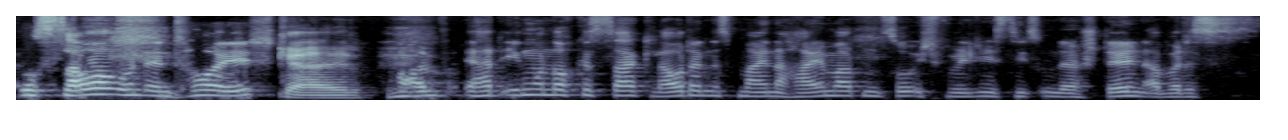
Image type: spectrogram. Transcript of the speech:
so, sauer und enttäuscht. Geil. Und er hat irgendwann noch gesagt, Lautern ist meine Heimat und so. Ich will jetzt nichts unterstellen, aber das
